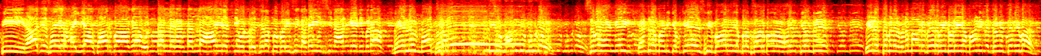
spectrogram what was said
பி. ராஜசேகரன் ஐயா சார்பாக ஒன்றல்ல இரண்டல்ல ஆயிரத்தி ஒன்று சிறப்பு பரிசு கடைசி நான்கே நிமிடம். மேலும் நாச்சியார் ஸ்டுடியோ மருந்து மூடு. Sivagangai Kandramanickam K S P Bharathi Ambalam சார்பாக ஆயிரத்தி ஒன்று. வீரத்தமிழர் வடமாடு பேரவையினுடைய மாநில துணைத் தலைவர்.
